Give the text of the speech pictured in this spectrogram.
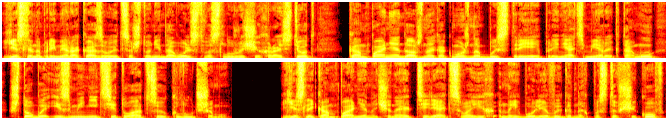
если, например, оказывается, что недовольство служащих растет, компания должна как можно быстрее принять меры к тому, чтобы изменить ситуацию к лучшему. Если компания начинает терять своих наиболее выгодных поставщиков,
